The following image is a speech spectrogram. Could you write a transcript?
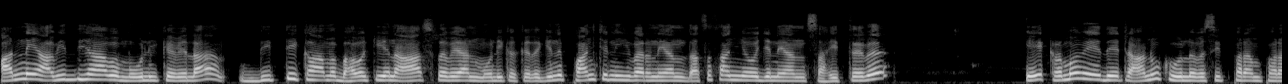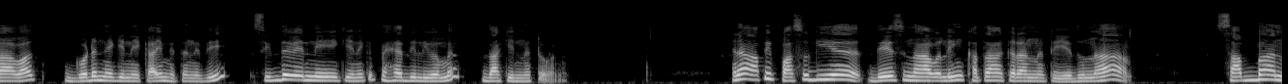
අන්නේ අවිද්‍යාව මූලික වෙලා ditthිකාම භව කියන ආශ්‍රවයන් මූලික කරගෙන පංච නීවරණයන් දස සංයෝජනයන් සහිතව ඒ ක්‍රමවේදයට අනුකූලව සිත් પરම්පරාවක් ගොඩ නැගින එකයි මෙතනදී සිද්ධ වෙන්නේ කියන එක පැහැදිලිවම දකින්නට ඕන. එහෙනම් අපි පසුගිය දේශනාවලින් කතා කරන්නට යෙදුනා සබ්බන්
